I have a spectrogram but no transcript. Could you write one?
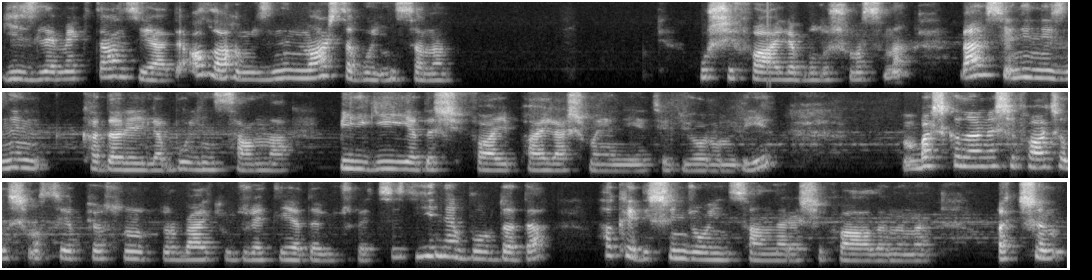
gizlemekten ziyade Allah'ım iznin varsa bu insanın bu şifa ile buluşmasına ben senin iznin kadarıyla bu insanla bilgiyi ya da şifayı paylaşmaya niyet ediyorum diye. Başkalarına şifa çalışması yapıyorsunuzdur belki ücretli ya da ücretsiz. Yine burada da hak edişince o insanlara şifa alanını açın.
